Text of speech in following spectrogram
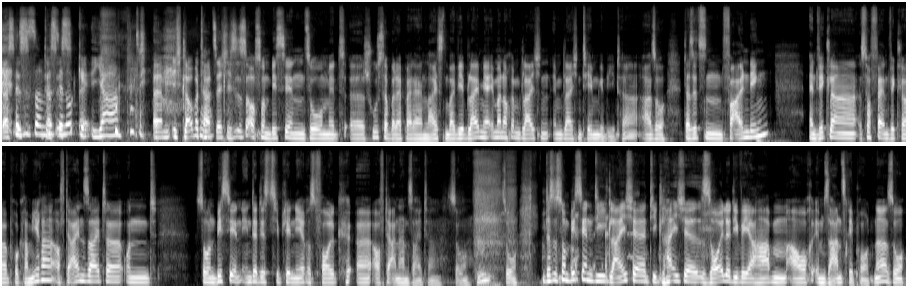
das ist, so ein das bisschen ist, okay. Äh, ja, ähm, ich glaube tatsächlich, es ist auch so ein bisschen so mit äh, Schuster bei deinen Leisten, weil wir bleiben ja immer noch im gleichen, im gleichen Themengebiet. Also da sitzen vor allen Dingen Entwickler, Softwareentwickler, Programmierer auf der einen Seite und so ein bisschen interdisziplinäres Volk äh, auf der anderen Seite. So, hm? so. Das ist so ein bisschen die gleiche, die gleiche Säule, die wir ja haben, auch im SANS-Report. Ne? So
